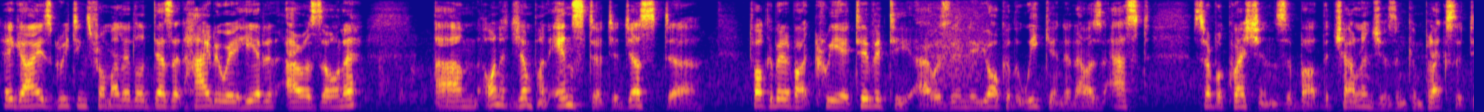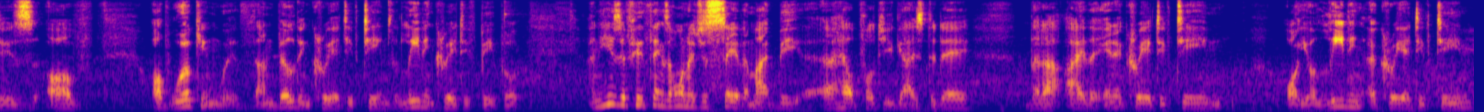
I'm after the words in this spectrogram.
Hey guys, greetings from a little desert hideaway here in Arizona. Um, I want to jump on Insta to just uh, talk a bit about creativity. I was in New York at the weekend and I was asked several questions about the challenges and complexities of, of working with and building creative teams and leading creative people. And here's a few things I want to just say that might be uh, helpful to you guys today that are either in a creative team or you're leading a creative team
